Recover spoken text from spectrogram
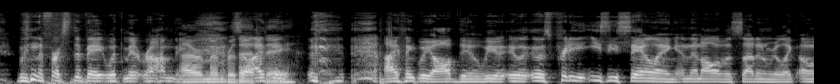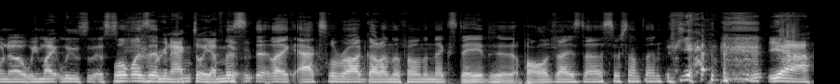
in the first debate with Mitt Romney. I remember so that I day. Think, I think we all do. We it, it was pretty easy sailing, and then all of a sudden we we're like, oh no, we might lose this. What was it? We're gonna actually have Mis- to. like Axelrod got on the phone the next day to apologize to us or something. yeah, yeah,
